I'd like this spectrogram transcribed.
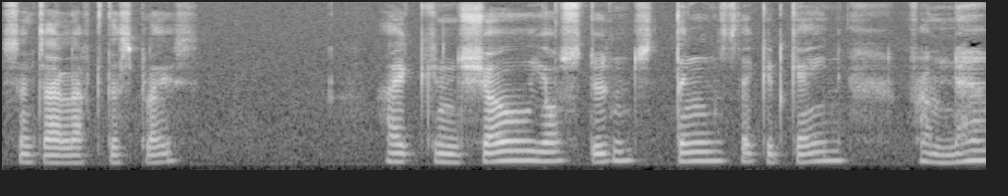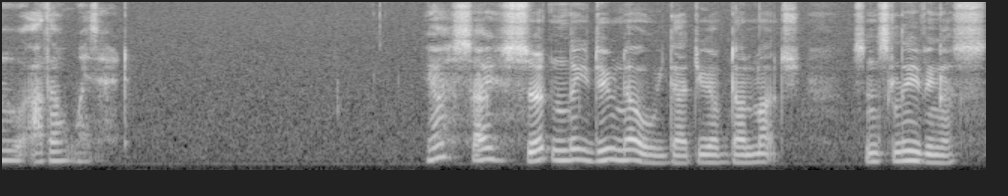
since I left this place. I can show your students things they could gain from no other wizard. Yes, I certainly do know that you have done much since leaving us.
